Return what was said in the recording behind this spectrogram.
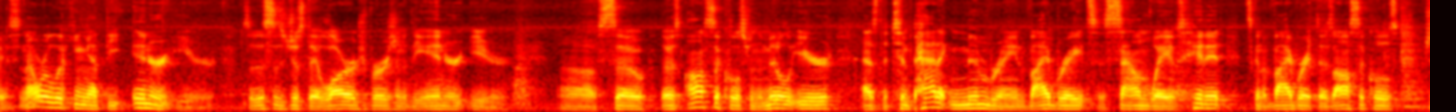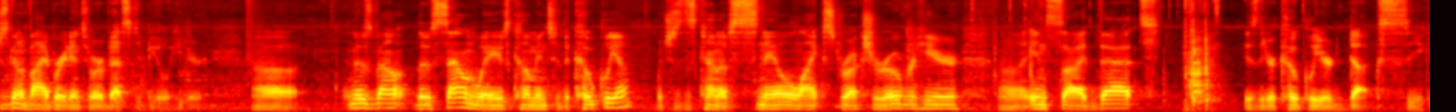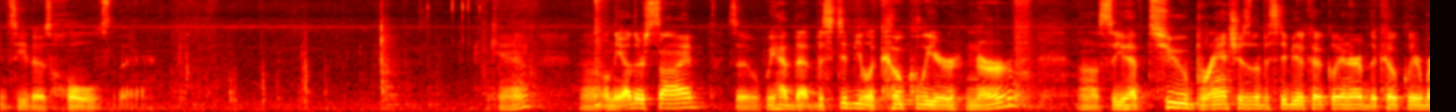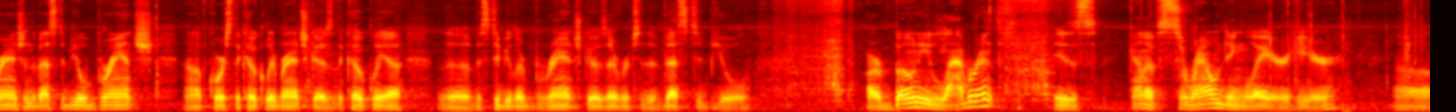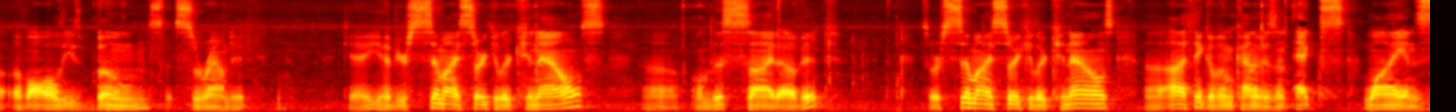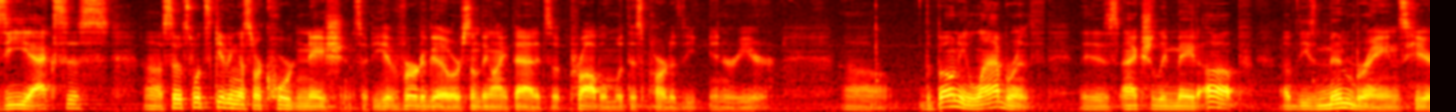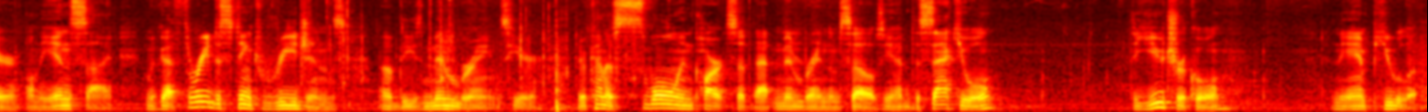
Okay, so now we're looking at the inner ear. So this is just a large version of the inner ear. Uh, so those ossicles from the middle ear, as the tympanic membrane vibrates as sound waves hit it, it's going to vibrate those ossicles, which is going to vibrate into our vestibule here. Uh, and those, those sound waves come into the cochlea, which is this kind of snail-like structure over here. Uh, inside that is your cochlear ducts, so you can see those holes there. Okay. Uh, on the other side, so we have that vestibulocochlear nerve. Uh, so you have two branches of the vestibulocochlear nerve, the cochlear branch and the vestibule branch. Uh, of course, the cochlear branch goes to the cochlea. The vestibular branch goes over to the vestibule. Our bony labyrinth is kind of surrounding layer here uh, of all these bones that surround it. Okay, you have your semicircular canals uh, on this side of it. So our semicircular canals, uh, I think of them kind of as an X, Y, and Z axis. Uh, so it's what's giving us our coordination. So if you get vertigo or something like that, it's a problem with this part of the inner ear. Uh, the bony labyrinth is actually made up of these membranes here on the inside. We've got three distinct regions of these membranes here. They're kind of swollen parts of that membrane themselves. You have the saccule, the utricle, and the ampulla.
